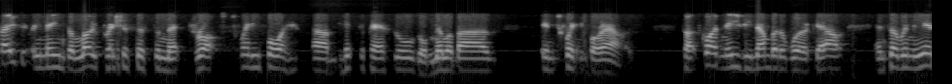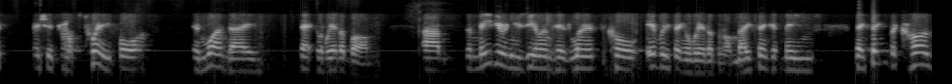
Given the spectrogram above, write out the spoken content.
basically means a low pressure system that drops 24 um, hectopascals or millibars in 24 hours. So it's quite an easy number to work out. And so when the air pressure drops 24 in one day, that's a weather bomb. Um, the media in New Zealand has learned to call everything a weather bomb. They think it means, they think because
